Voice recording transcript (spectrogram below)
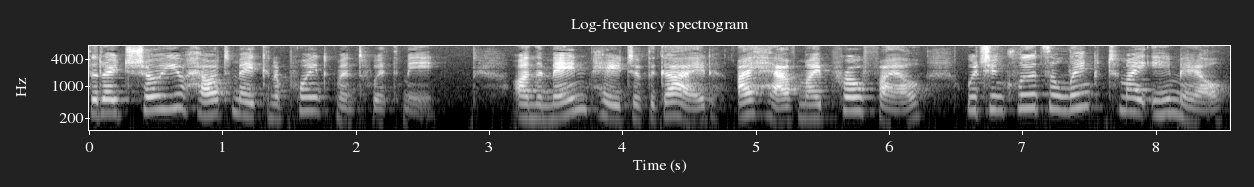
that I'd show you how to make an appointment with me. On the main page of the guide, I have my profile, which includes a link to my email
